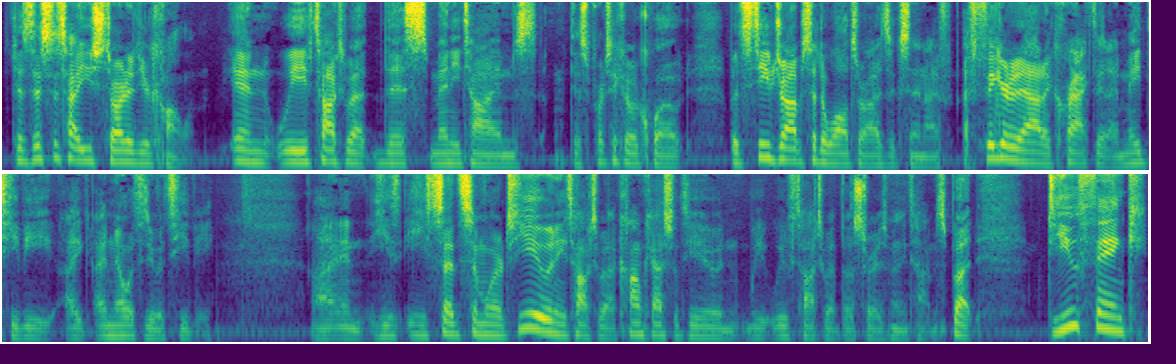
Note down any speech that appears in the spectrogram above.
because this is how you started your column. And we've talked about this many times, this particular quote. But Steve Jobs said to Walter Isaacson, I, I figured it out, I cracked it, I made TV, I, I know what to do with TV. Uh, and he, he said similar to you, and he talked about Comcast with you, and we, we've talked about those stories many times. But do you think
